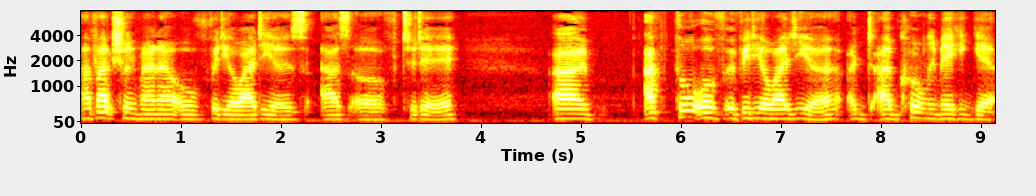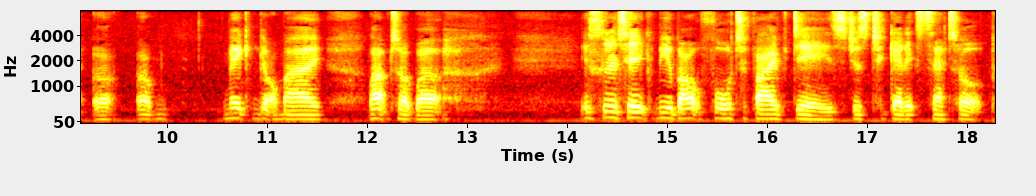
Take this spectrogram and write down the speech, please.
I've actually ran out of video ideas as of today. Um, I've thought of a video idea, and I'm currently making it. Uh, um, making it on my laptop, but it's going to take me about four to five days just to get it set up.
